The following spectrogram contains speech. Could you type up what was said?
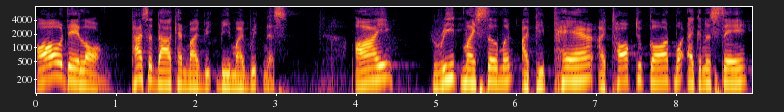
all day long, Pastor Da can be my witness. I read my sermon, I prepare, I talk to God what I'm going to say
